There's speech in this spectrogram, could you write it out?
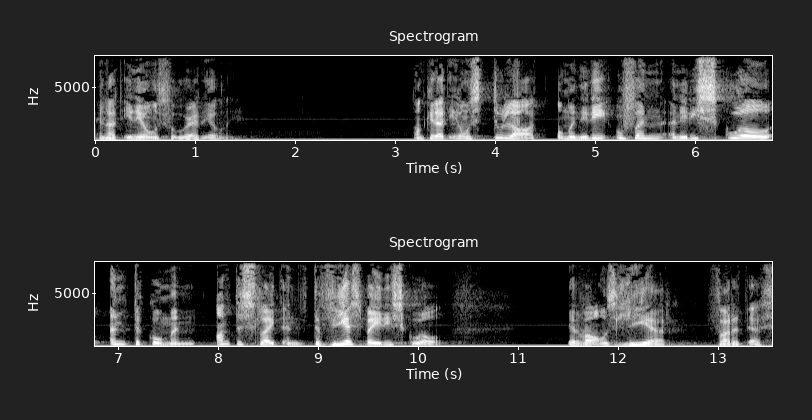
en dat jy nie ons veroordeel nie. Dankie dat u ons toelaat om in hierdie oefen, in hierdie school in te kom en aan te sluit en te wees by hierdie school. Heer, waar ons leer wat het is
